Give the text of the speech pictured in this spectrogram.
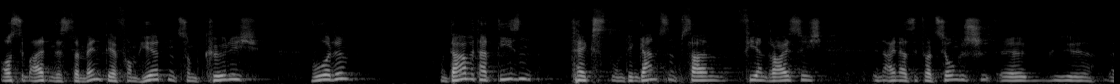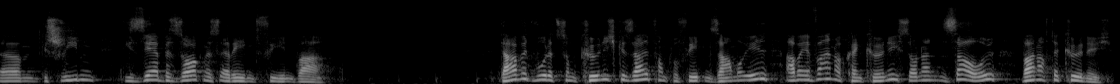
aus dem Alten Testament, der vom Hirten zum König wurde. Und David hat diesen Text und den ganzen Psalm 34 in einer Situation gesch äh, äh, geschrieben, die sehr besorgniserregend für ihn war. David wurde zum König gesalbt vom Propheten Samuel, aber er war noch kein König, sondern Saul war noch der König.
